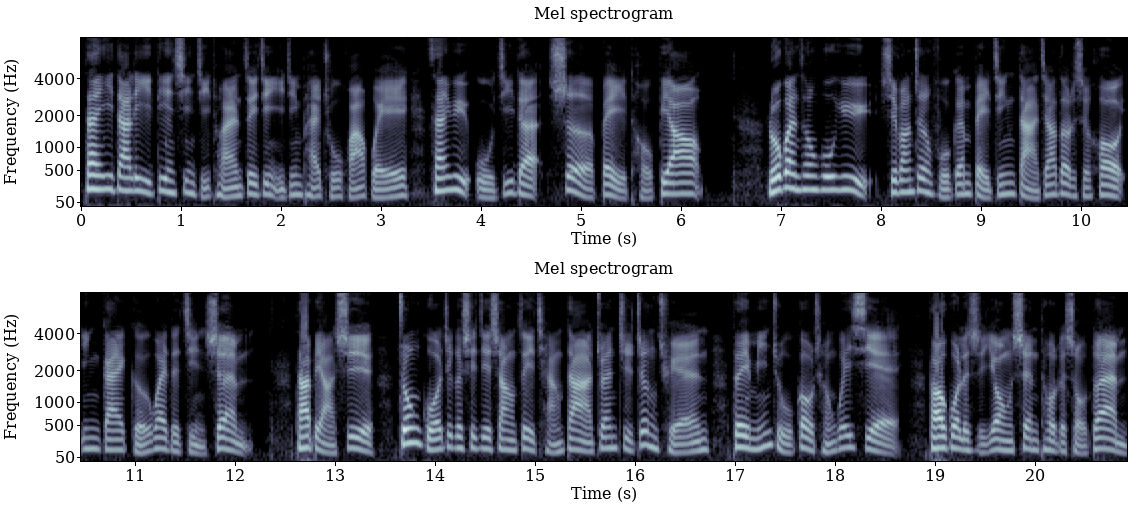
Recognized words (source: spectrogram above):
但意大利电信集团最近已经排除华为参与五 G 的设备投标。罗冠聪呼吁西方政府跟北京打交道的时候，应该格外的谨慎。他表示，中国这个世界上最强大专制政权，对民主构成威胁，包括了使用渗透的手段，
